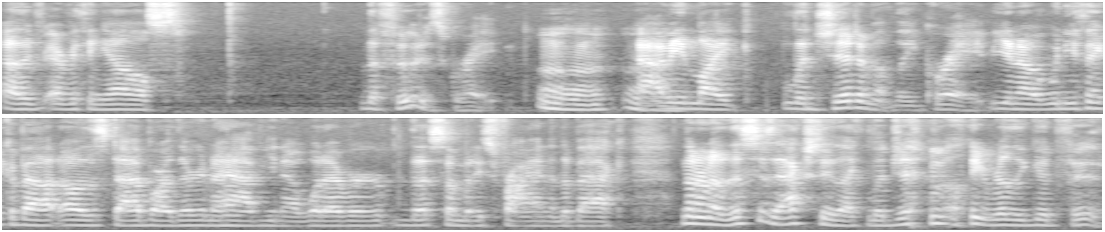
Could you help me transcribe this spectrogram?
everything else. The food is great. Mm-hmm. I mean, like legitimately great. You know, when you think about oh, this dive bar, they're gonna have you know whatever that somebody's frying in the back. No, no, no. This is actually like legitimately really good food.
